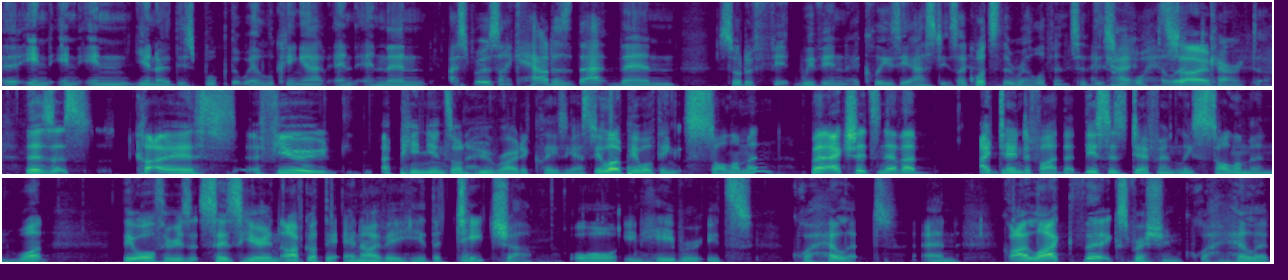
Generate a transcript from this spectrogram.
In, in in you know this book that we're looking at and and then I suppose like how does that then sort of fit within Ecclesiastes like what's the relevance of this Okay, Kohelet so- character There's a, ki- a s- a few opinions on who wrote Ecclesiastes. A lot of people think Solomon, but actually, it's never identified that this is definitely Solomon. What the author is, it says here, and I've got the NIV here, the teacher, or in Hebrew, it's Kohelet. And I like the expression Kohelet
